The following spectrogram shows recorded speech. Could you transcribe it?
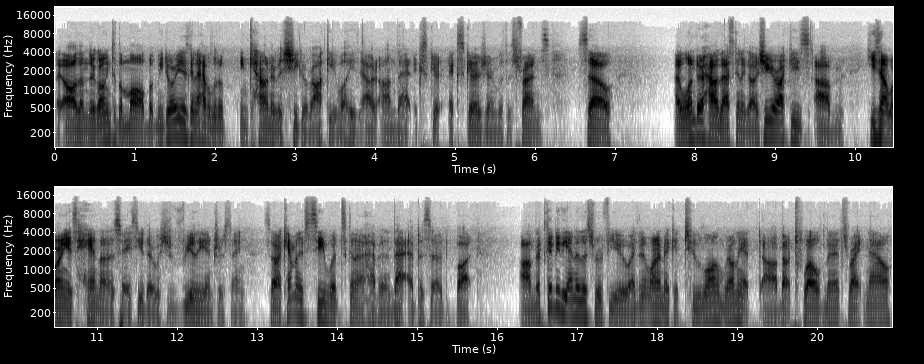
like all of them, they're going to the mall. But Midoriya is going to have a little encounter with Shigaraki while he's out on that excur- excursion with his friends. So I wonder how that's going to go. Shigaraki's um, he's not wearing his hand on his face either, which is really interesting. So I can't wait to see what's going to happen in that episode. But um, that's going to be the end of this review. I didn't want to make it too long. We're only at uh, about 12 minutes right now.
